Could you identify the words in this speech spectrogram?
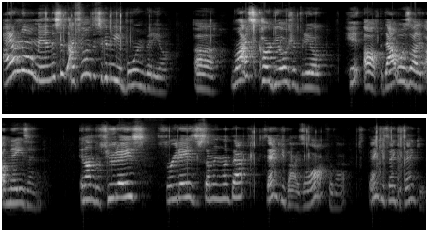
I don't know, man. This is. I feel like this is gonna be a boring video. Uh, last car dealership video hit up. That was like amazing. In under two days, three days, something like that. Thank you guys a lot for that. Thank you, thank you, thank you.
